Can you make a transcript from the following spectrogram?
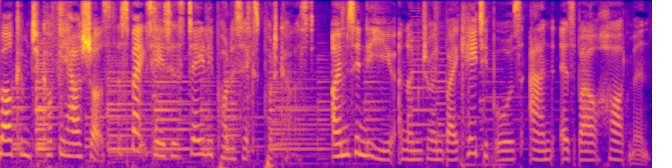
and welcome to Coffee House Shots, the Spectator's daily politics podcast. I'm Cindy Yu and I'm joined by Katy Balls and Isabel Hardman.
